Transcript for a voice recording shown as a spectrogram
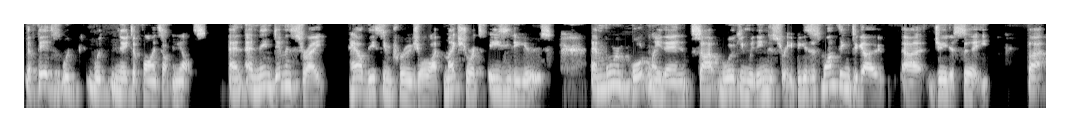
The feds would would need to find something else and and then demonstrate how this improves your life. Make sure it's easy to use, and more importantly, then start working with industry because it's one thing to go uh, G to C. But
